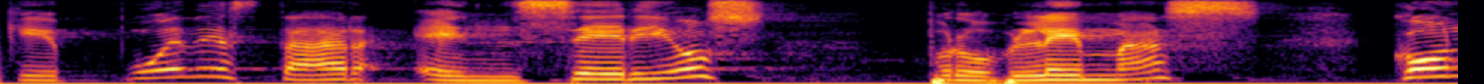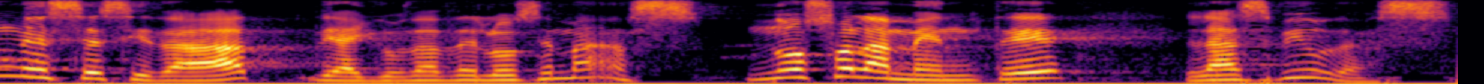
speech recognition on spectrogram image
que puede estar en serios problemas con necesidad de ayuda de los demás, no solamente las viudas.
